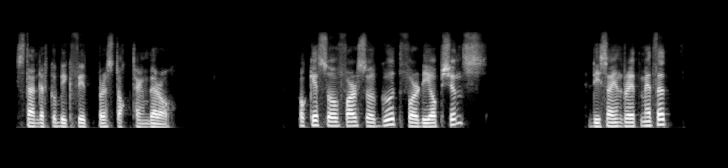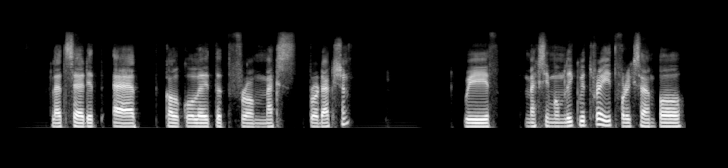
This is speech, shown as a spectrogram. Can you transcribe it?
standard cubic feet per stock tank barrel. Okay, so far so good for the options. Design rate method, let's set it at calculated from max production with maximum liquid rate, for example,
